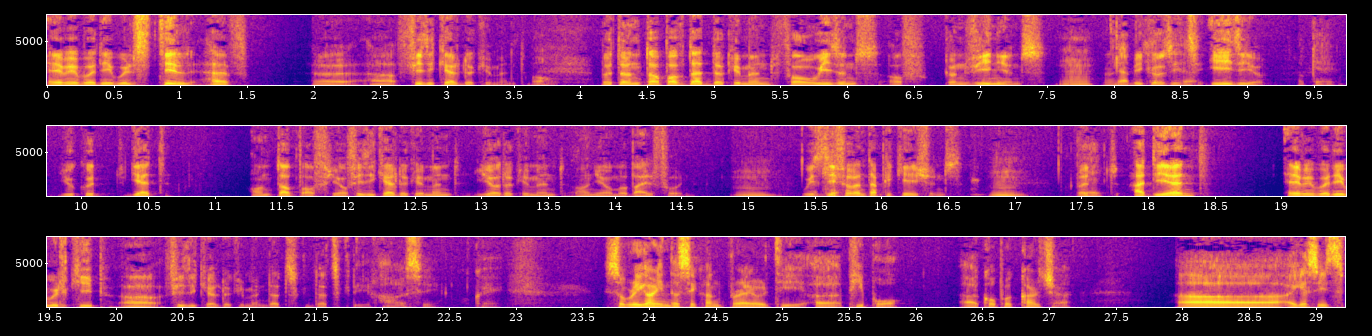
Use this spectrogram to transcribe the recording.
Everybody will still have uh, a physical document. oh, But on top of that document, for reasons of convenience, huh, Yep, because yep, it's yep. easier, okay. you could get on top of your physical document your document on your mobile phone Mm. with Okay. different applications. Mm. But Okay. at the end, everybody will keep a physical document. That's that's clear. I see. Okay. So regarding the second priority, uh, people, uh, corporate culture, uh, I guess it's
